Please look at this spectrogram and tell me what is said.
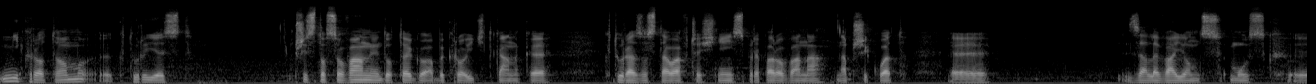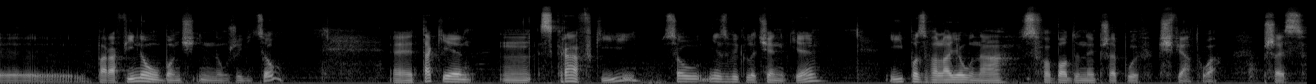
mikrotom, który jest przystosowany do tego, aby kroić tkankę, która została wcześniej spreparowana na przykład zalewając mózg parafiną bądź inną żywicą. E, takie mm, skrawki są niezwykle cienkie i pozwalają na swobodny przepływ światła przez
